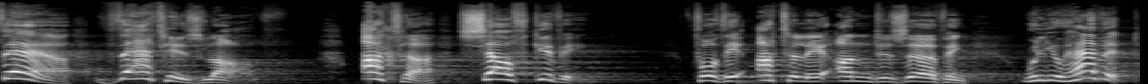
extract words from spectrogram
There, that is love. Utter self giving for the utterly undeserving. Will you have it?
